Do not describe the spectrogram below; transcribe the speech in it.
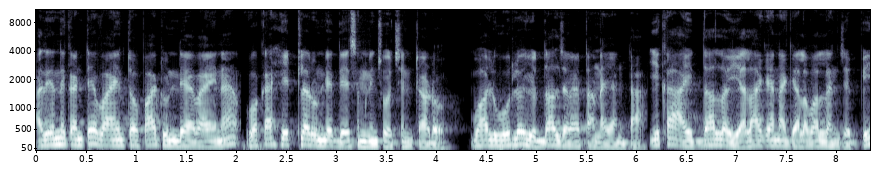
అది ఎందుకంటే వాయనతో పాటు ఉండే ఆయన ఒక హిట్లర్ ఉండే దేశం నుంచి వచ్చింటాడు. వాళ్ళ ఊర్లో యుద్ధాలు జరుగుతున్నాయంట. ఇక ఆ యుద్ధాల్లో ఎలాగైనా గెలవాలని చెప్పి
